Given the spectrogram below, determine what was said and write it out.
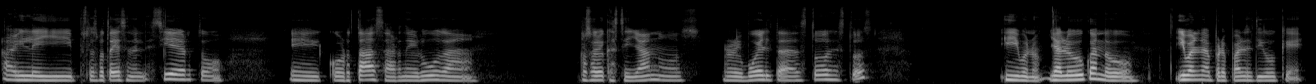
Ahí leí pues, Las batallas en el desierto, eh, Cortázar, Neruda, Rosario Castellanos, Revueltas, todos estos. Y bueno, ya luego cuando iba en la prepa les digo que,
